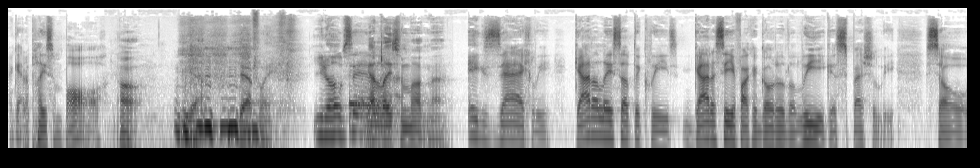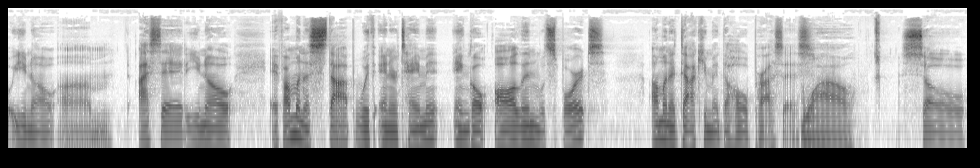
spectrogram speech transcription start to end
I got to play some ball. Oh yeah, definitely. You know what I'm saying? Gotta lace them up, man. Exactly. Gotta lace up the cleats. Gotta see if I could go to the league, especially. So, you know, um, I said, you know, if I'm gonna stop with entertainment and go all in with sports, I'm gonna document the whole process. Wow. So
